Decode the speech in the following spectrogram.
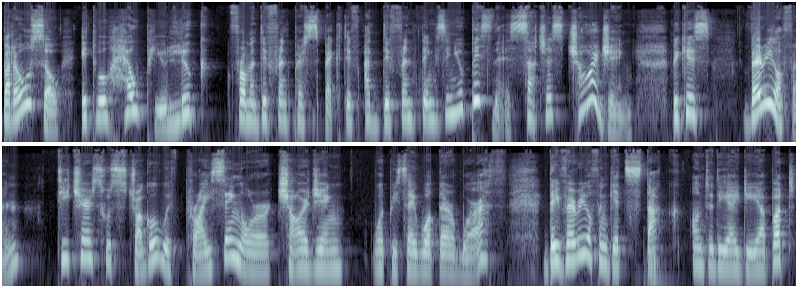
But also, it will help you look from a different perspective at different things in your business, such as charging. Because very often, teachers who struggle with pricing or charging what we say what they're worth, they very often get stuck onto the idea, but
